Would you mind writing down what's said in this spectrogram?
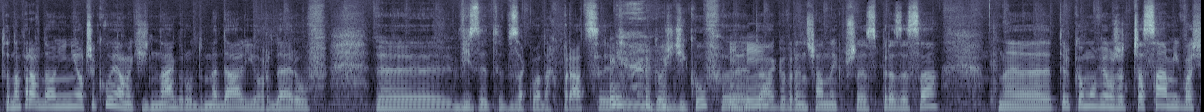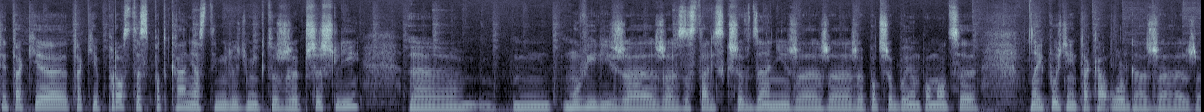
to naprawdę oni nie oczekują jakichś nagród, medali, orderów, yy, wizyt w zakładach pracy, goździków, yy, tak, wręczanych przez prezesa, yy, tylko mówią, że czasami właśnie takie, takie proste spotkania z tymi ludźmi, którzy przyszli, mówili, że, że zostali skrzywdzeni, że, że, że potrzebują pomocy. No i później taka ulga, że, że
